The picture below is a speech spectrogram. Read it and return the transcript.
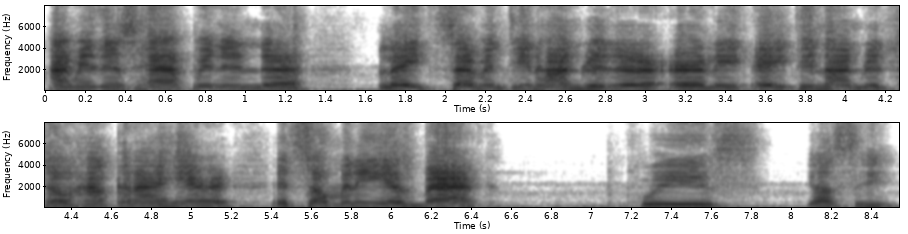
I mean, this happened in the late 1700s or early 1800s, so how can I hear it? It's so many years back. Please, Yossi,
